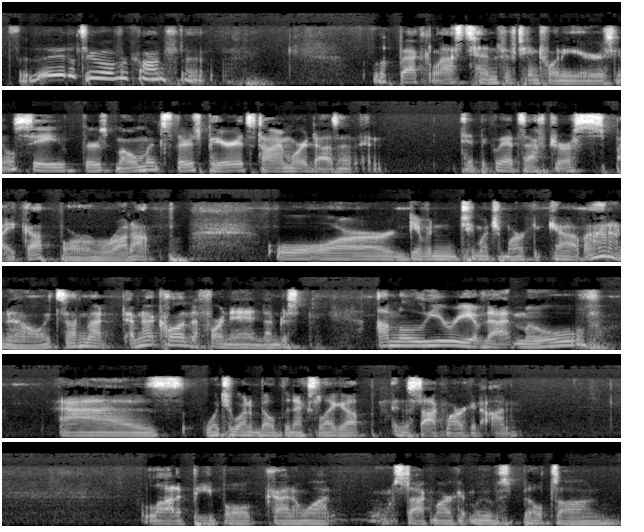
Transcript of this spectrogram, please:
It's a little too overconfident. Look back the last 10, 15, 20 years, and you'll see there's moments, there's periods of time where it doesn't. And typically it's after a spike up or a run up or given too much market cap. I don't know. It's I'm not I'm not calling it for an end. I'm just I'm leery of that move as what you want to build the next leg up in the stock market on. A lot of people kind of want stock market moves built on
